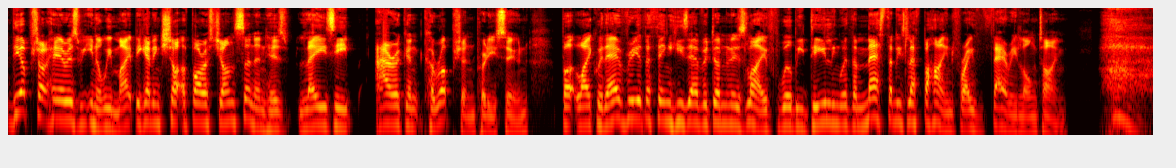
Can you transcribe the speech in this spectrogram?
the upshot here is, you know, we might be getting shot of Boris Johnson and his lazy, arrogant corruption pretty soon. But like with every other thing he's ever done in his life, we'll be dealing with the mess that he's left behind for a very long time.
